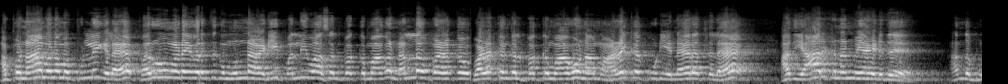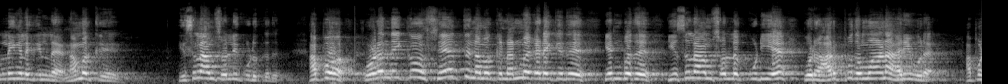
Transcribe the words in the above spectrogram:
அப்போ நாம நம்ம பிள்ளைகளை பருவம் அடைவதற்கு முன்னாடி பள்ளிவாசல் பக்கமாக நல்ல பழக்க வழக்கங்கள் பக்கமாக நாம் அழைக்கக்கூடிய நேரத்தில் அது யாருக்கு நன்மை ஆயிடுது அந்த பிள்ளைங்களுக்கு இல்லை நமக்கு இஸ்லாம் சொல்லி கொடுக்குது. அப்போ குழந்தைக்கும் சேர்த்து நமக்கு நன்மை கிடைக்குது என்பது இஸ்லாம் சொல்லக்கூடிய ஒரு அற்புதமான அறிவுரை. அப்போ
